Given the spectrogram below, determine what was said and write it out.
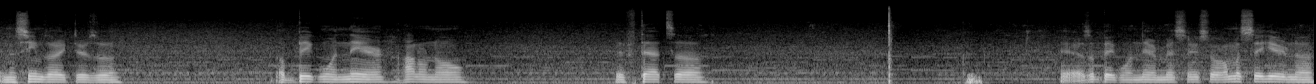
And it seems like there's a a big one there. I don't know if that's uh yeah there's a big one there missing so I'm gonna sit here and uh,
